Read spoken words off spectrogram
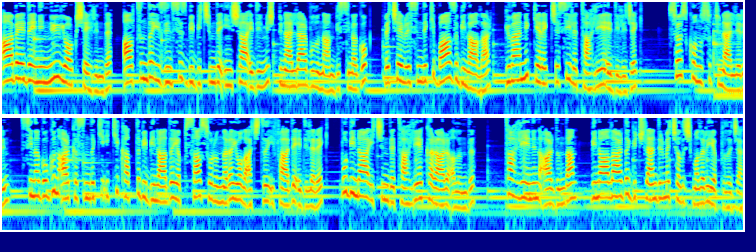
ABD'nin New York şehrinde, altında izinsiz bir biçimde inşa edilmiş tüneller bulunan bir sinagog ve çevresindeki bazı binalar, güvenlik gerekçesiyle tahliye edilecek. Söz konusu tünellerin, sinagogun arkasındaki iki katlı bir binada yapısal sorunlara yol açtığı ifade edilerek, bu bina içinde tahliye kararı alındı. Tahliyenin ardından, binalarda güçlendirme çalışmaları yapılacak.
